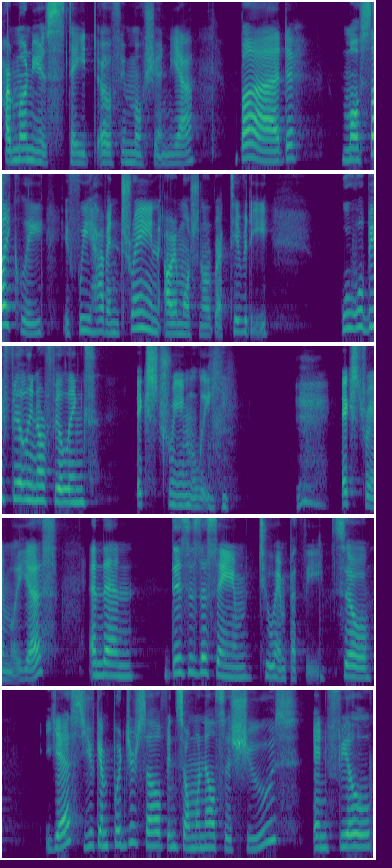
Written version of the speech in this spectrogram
harmonious state of emotion, yeah? But most likely, if we haven't trained our emotional reactivity, we will be feeling our feelings extremely. extremely, yes? And then this is the same to empathy. So yes, you can put yourself in someone else's shoes and feel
